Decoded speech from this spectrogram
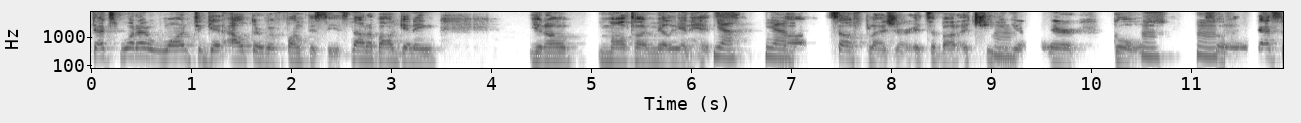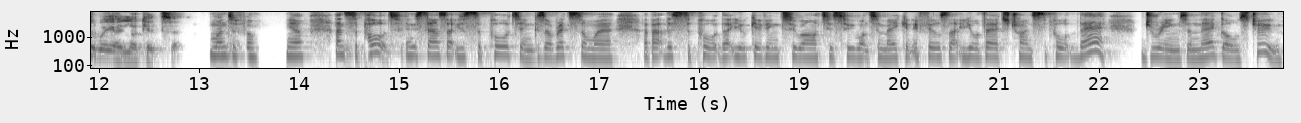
that's what I want to get out there with Funktasy. It's not about getting, you know, multi-million hits. Yeah. Yeah. Self pleasure. It's about achieving mm. your, goals. Mm. So that's the way I look at it. Wonderful. Yeah. And support. And it sounds like you're supporting because I read somewhere about the support that you're giving to artists who want to make it. It feels like you're there to try and support their dreams and their goals too.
